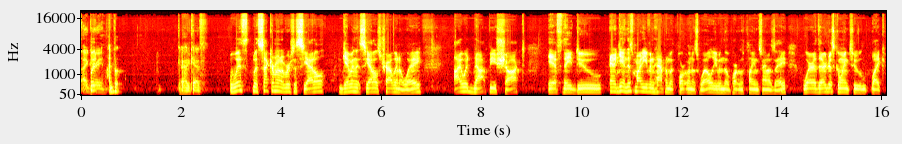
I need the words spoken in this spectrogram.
I agree. I'd. Go ahead, Kev. with with Sacramento versus Seattle, given that Seattle's traveling away, I would not be shocked if they do. And again, this might even happen with Portland as well, even though Portland's playing San Jose, where they're just going to like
